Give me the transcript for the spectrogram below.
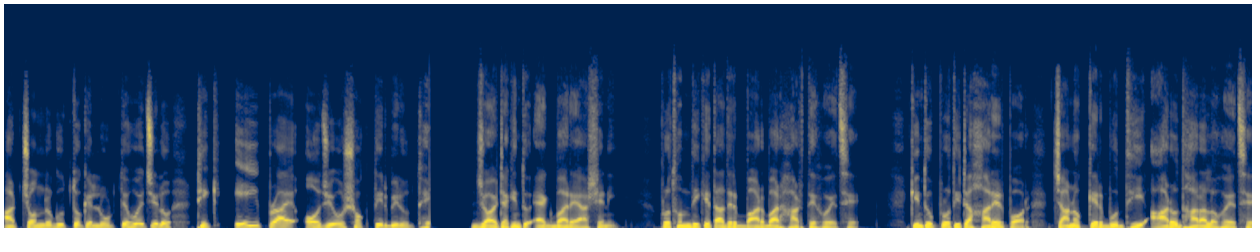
আর চন্দ্রগুপ্তকে লড়তে হয়েছিল ঠিক এই প্রায় অজেয় শক্তির বিরুদ্ধে। জয়টা কিন্তু একবারে আসেনি। প্রথম দিকে তাদের বারবার হারতে হয়েছে। কিন্তু প্রতিটা হারের পর চাণক্যের বুদ্ধি আরও ধারালো হয়েছে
